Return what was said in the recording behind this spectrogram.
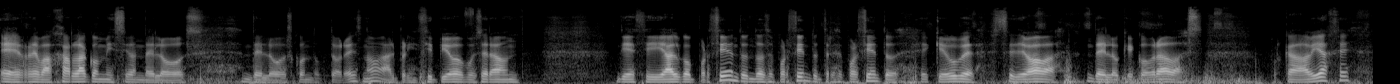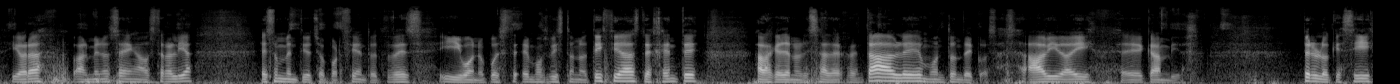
rebajar la comisión de los, de los conductores, ¿no? Al principio, pues era un 10 y algo por ciento, un 12 por ciento, un 13 por ciento eh, que Uber se llevaba de lo que cobrabas por cada viaje y ahora, al menos en Australia, es un 28%. Entonces, y bueno, pues hemos visto noticias de gente a la que ya no les sale rentable, un montón de cosas. Ha habido ahí eh, cambios. Pero lo que sí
